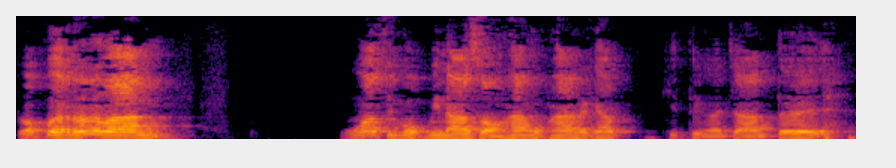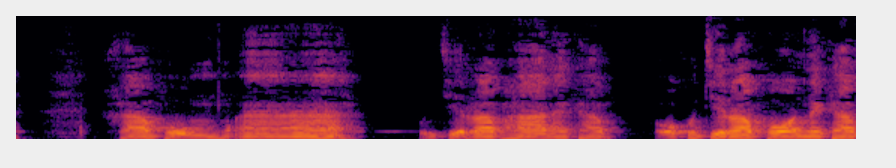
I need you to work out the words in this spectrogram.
ตัวเปิดรัฐบาลงวด16 มีนา 2565 นะครับ คิดถึงอาจารย์เต้ยครับผม อ่า คุณจิราภานะครับ โอ้คุณจิราพรนะครับ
